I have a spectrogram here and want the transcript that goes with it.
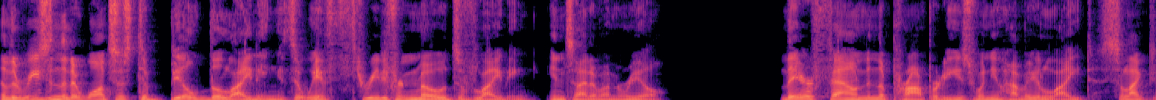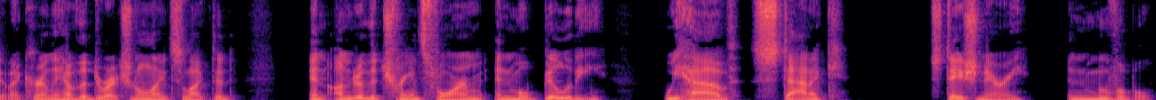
Now, the reason that it wants us to build the lighting is that we have three different modes of lighting inside of Unreal. They are found in the properties when you have a light selected. I currently have the directional light selected, and under the transform and mobility, we have static, stationary, and movable.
